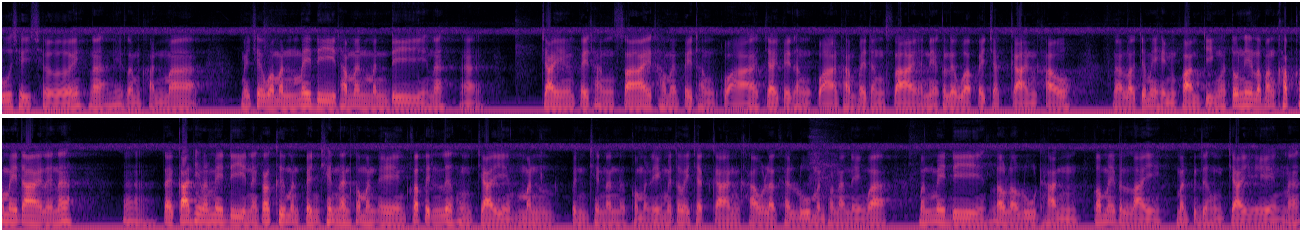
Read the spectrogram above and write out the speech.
รู้เฉยเฉยนะนี่สำคัญมาก ไม่ใช่ว่ามันไม่ดีทำมันมันดีนะใจมันไปทางซ้ายทำมันไปทางขวา ใจไปทางขวาทำไปทางซ้าย อันนี้ก็เรียกว่าไปจัดการเขานะเราจะไม่เห็นความจริงว่าตรงนี้เราบังคับเขาไม่ได้เลยนะแต่การที่มันไม่ดีนะก็คือมันเป็นเช่นนั้นของมันเอง ก็เป็นเรื่องของใจมันเป็นเช่นนั้นของมันเอง ไม่ต้องไปจัดการเขาแล้วแค่รู้มันเท่านั้นเองว่า มันไม่ดีเราเรารู้ทันก็ไม่เป็นไร มันเป็นเรื่องของใจเองนะ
